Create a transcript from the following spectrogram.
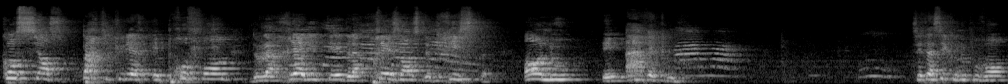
conscience particulière et profonde de la réalité de la présence de Christ en nous et avec nous. C'est ainsi que nous pouvons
